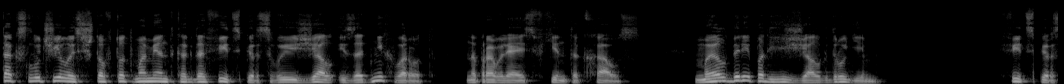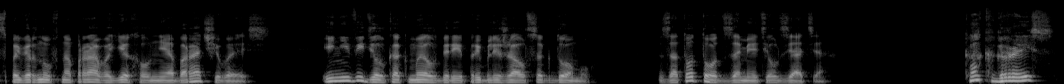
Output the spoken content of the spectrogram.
Так случилось, что в тот момент, когда Фитцперс выезжал из одних ворот, направляясь в Хинток-хаус, Мелбери подъезжал к другим. Фитцперс, повернув направо, ехал не оборачиваясь и не видел, как Мелбери приближался к дому. Зато тот заметил зятя. Как Грейс?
